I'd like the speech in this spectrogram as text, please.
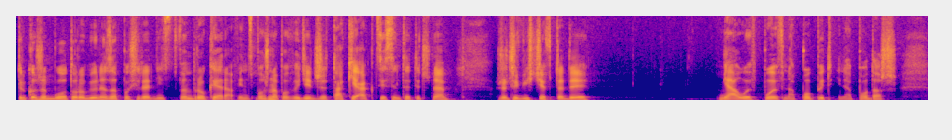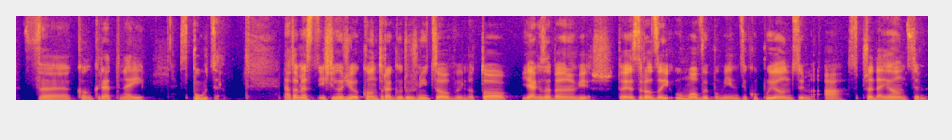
tylko że było to robione za pośrednictwem brokera, więc można powiedzieć, że takie akcje syntetyczne rzeczywiście wtedy miały wpływ na popyt i na podaż w konkretnej spółce. Natomiast jeśli chodzi o kontrakt różnicowy, no to jak zapewne wiesz, to jest rodzaj umowy pomiędzy kupującym a sprzedającym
